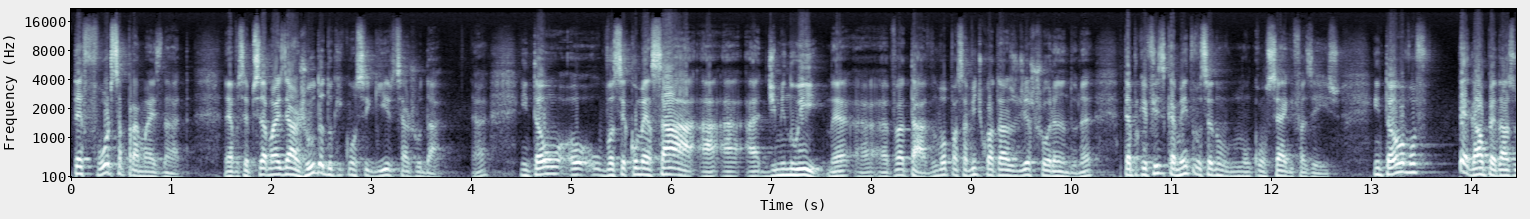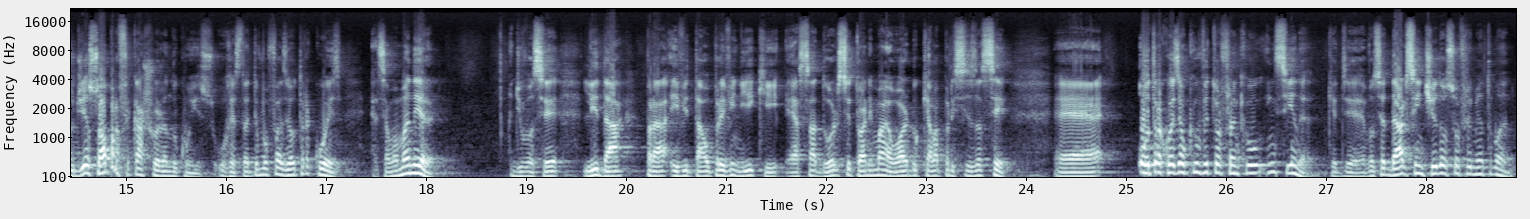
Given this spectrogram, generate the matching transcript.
ter força para mais nada. Né? Você precisa mais de ajuda do que conseguir se ajudar. Né? Então, você começar a, a, a diminuir, né? A, tá, não vou passar 24 horas do dia chorando, né? Até porque fisicamente você não, não consegue fazer isso. Então, eu vou pegar um pedaço do dia só para ficar chorando com isso. O restante eu vou fazer outra coisa. Essa é uma maneira de você lidar para evitar ou prevenir que essa dor se torne maior do que ela precisa ser. É, outra coisa é o que o Victor Frankl ensina, quer dizer, é você dar sentido ao sofrimento humano.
